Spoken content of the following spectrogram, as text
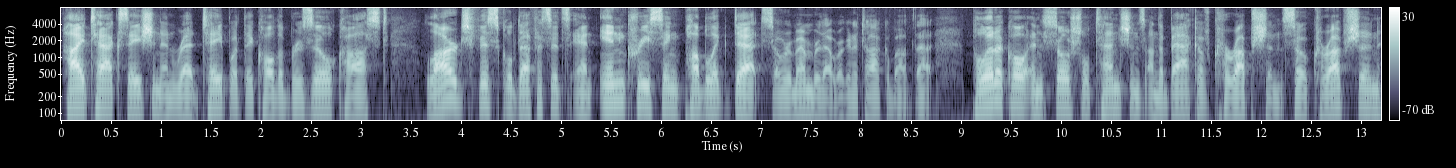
high taxation and red tape, what they call the Brazil cost, large fiscal deficits, and increasing public debt. So remember that. We're going to talk about that political and social tensions on the back of corruption. So, corruption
